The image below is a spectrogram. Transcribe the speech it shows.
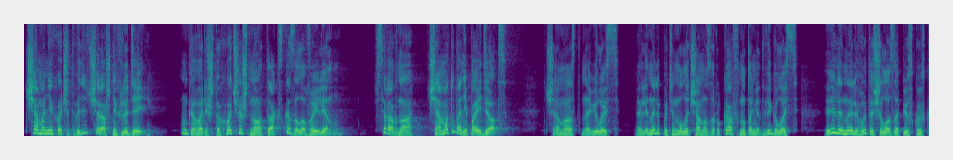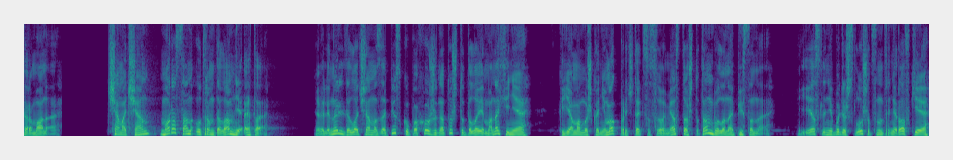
Чама не хочет видеть вчерашних людей. Говори, что хочешь, но так сказала Вейлин. Все равно, Чама туда не пойдет. Чама остановилась, Линель потянула Чама за рукав, но та не двигалась, и Линель вытащила записку из кармана. «Чама-чан, Мора-сан утром дала мне это». Линель дала Чама записку, похожую на ту, что дала ей монахиня. Кьяма-мышка не мог прочитать со своего места, что там было написано. «Если не будешь слушаться на тренировке,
